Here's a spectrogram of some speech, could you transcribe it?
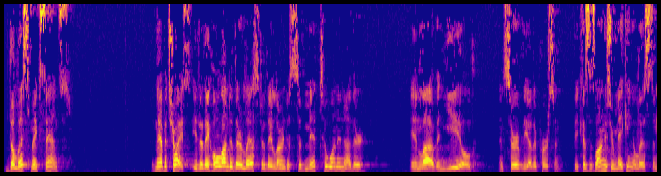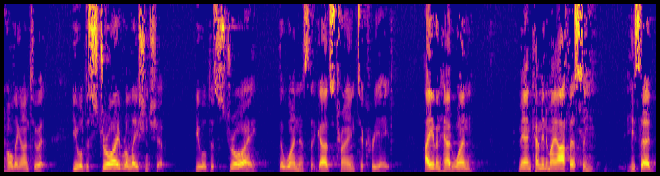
the list makes sense. And they have a choice. Either they hold onto their list or they learn to submit to one another in love and yield and serve the other person. Because as long as you're making a list and holding on to it, you will destroy relationship. You will destroy the oneness that God's trying to create. I even had one man come into my office and he said,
